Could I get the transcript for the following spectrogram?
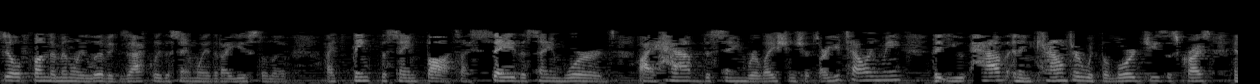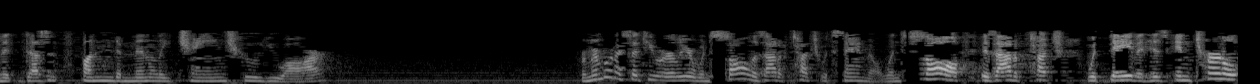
still fundamentally live exactly the same way that I used to live. I think the same thoughts. I say the same words. I have the same relationships. Are you telling me that you have an encounter with the Lord Jesus Christ and it doesn't fundamentally change who you are? Remember what I said to you earlier? When Saul is out of touch with Samuel, when Saul is out of touch with David, his internal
